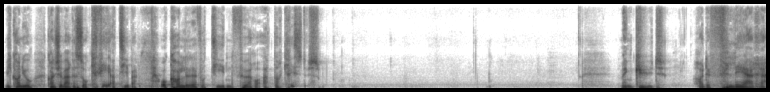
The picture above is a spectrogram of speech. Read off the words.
Vi kan jo kanskje være så kreative og kalle det for tiden før og etter Kristus. Men Gud hadde flere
